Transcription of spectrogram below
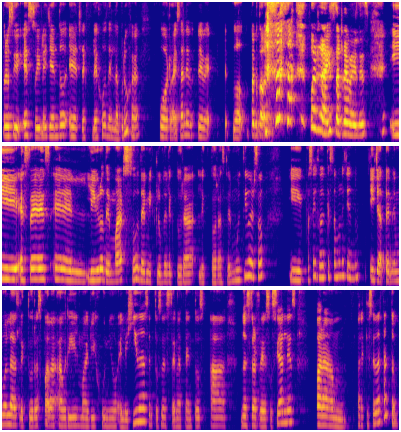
pero sí, estoy leyendo El reflejo de la bruja por Raiza perdón, por Raiza Rebeles. Y ese es el libro de marzo de mi club de lectura Lectoras del Multiverso. Y pues eso es que estamos leyendo. Y ya tenemos las lecturas para abril, mayo y junio elegidas. Entonces estén atentos a nuestras redes sociales para, para que se da tanto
